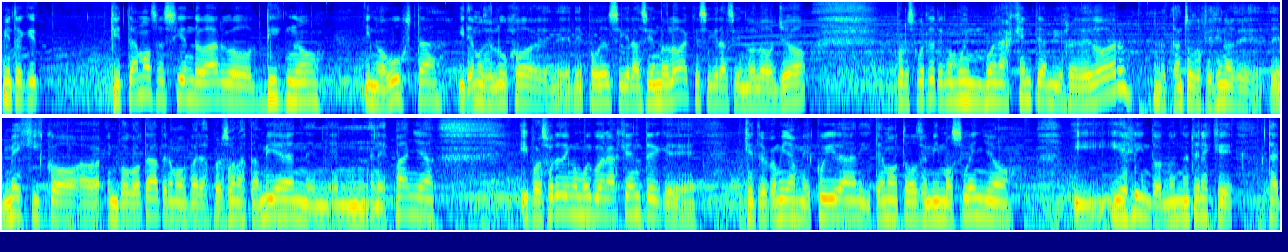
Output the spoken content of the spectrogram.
mientras que, que estamos haciendo algo digno y nos gusta y tenemos el lujo de, poder seguir haciéndolo, hay que seguir haciéndolo yo. por suerte tengo muy buena gente a mi alrededor, tantas oficinas de, México, en Bogotá tenemos varias personas también, en, España, y por suerte tengo muy buena gente que, entre comillas me cuidan y tenemos todos el mismo sueño, y, es lindo, no, no, tienes que estar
